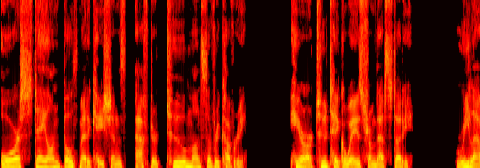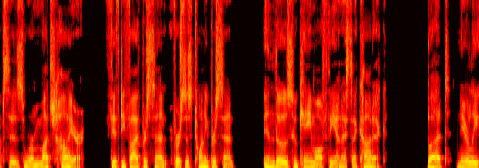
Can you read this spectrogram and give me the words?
or stay on both medications after two months of recovery. Here are two takeaways from that study. Relapses were much higher 55% versus 20% in those who came off the antipsychotic. But nearly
